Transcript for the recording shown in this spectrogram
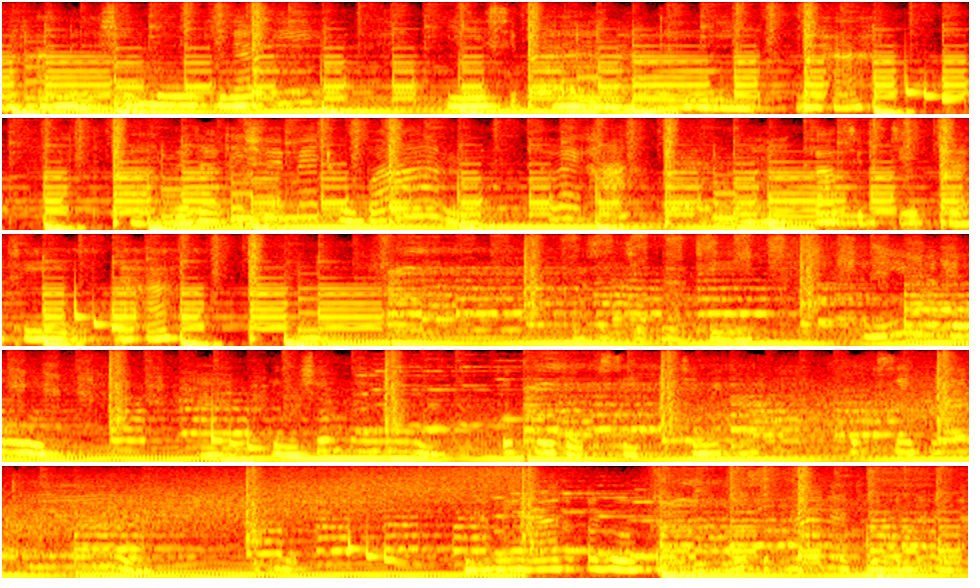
นะคะหนึ่งชั่วโมงกี่นาที25 นาทีนะคะเวลาที่ช่วยแม่ถูบ้านเท่าไหร่คะอ่า97 นาทีนะคะ97 นาทีทีนี้มาดูหนึ่งชั่วโมงก็คือ 60 ใช่ไหมคะ 60 นาทีทำไหมคะแล้วก็รวมกับอีก25 นาทีเป็นเท่าไหร่คะ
